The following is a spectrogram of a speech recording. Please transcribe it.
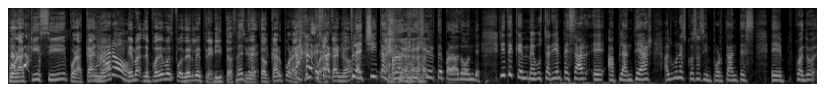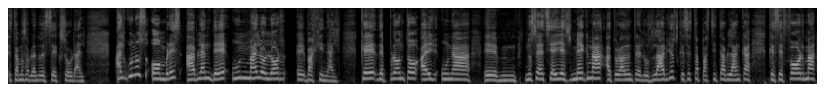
por aquí sí, por acá Claro. no. Más, le podemos poner letreritos, así de tocar por aquí, por acá no. Flechitas para dirigirte para dónde. Fíjate que me gustaría empezar eh, a plantear algunas cosas importantes eh, cuando estamos hablando de sexo oral. Algunos hombres hablan de un mal olor eh, vaginal, que de pronto hay una, em, no sé si hay esmegma atorado entre los labios, que es esta pastita blanca que se forma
